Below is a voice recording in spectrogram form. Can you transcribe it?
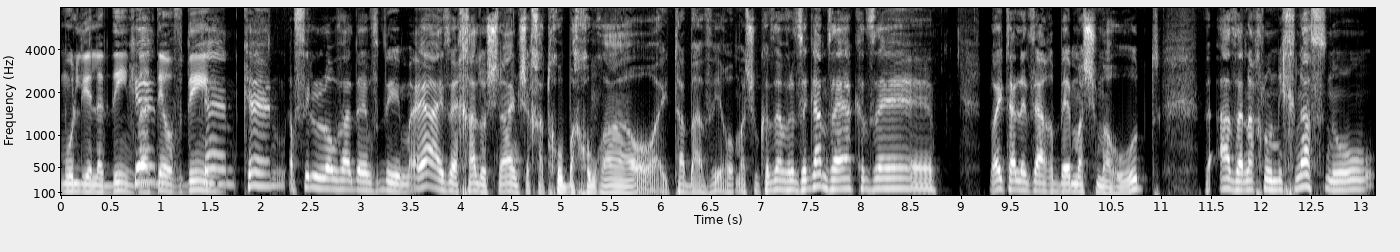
מול ילדים, כן, ועדי עובדים. כן, כן, אפילו לא ועדי עובדים. היה איזה אחד או שניים שחתכו בחורה, או הייתה באוויר, או משהו כזה, אבל זה גם, זה היה כזה, לא הייתה לזה הרבה משמעות. ואז אנחנו נכנסנו,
